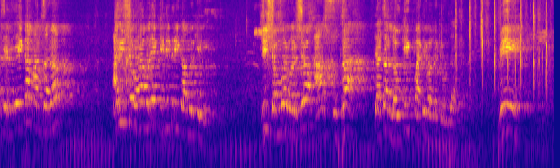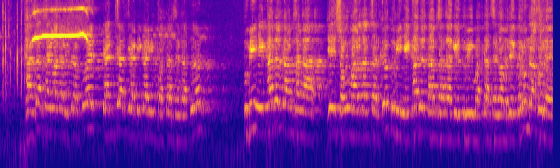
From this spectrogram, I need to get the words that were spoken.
असेल एका माणसानं आयुष्यभरामध्ये कितीतरी कामं केली. जी शंभर वर्ष आज सुद्धा त्याचा लौकिक पाठीमागे ठेवून जाते. मी खासदार साहेबांना विचारतोय त्यांच्याच या ठिकाणी मतदारसंघातून तुम्ही एखादं काम सांगा जे शाहू महाराजांसारखं तुम्ही एखादं काम सांगा की तुम्ही मतदारसंघामध्ये करून दाखवलंय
